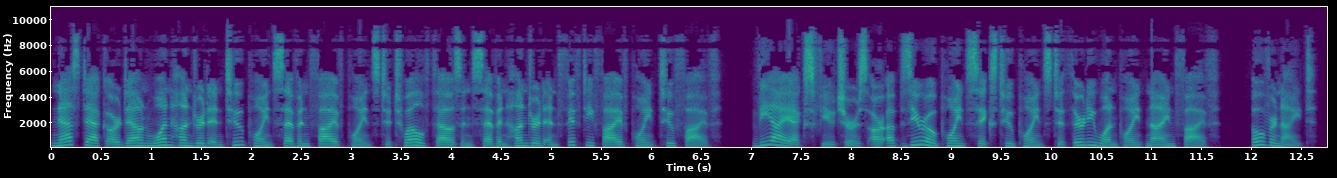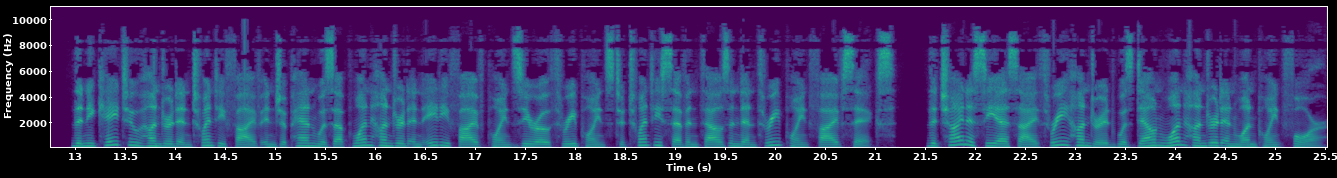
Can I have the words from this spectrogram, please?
Nasdaq are down 102.75 points to 12,755.25. VIX futures are up 0.62 points to 31.95. Overnight, the Nikkei 225 in Japan was up 185.03 points to 27,003.56. The China CSI 300 was down 101.4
